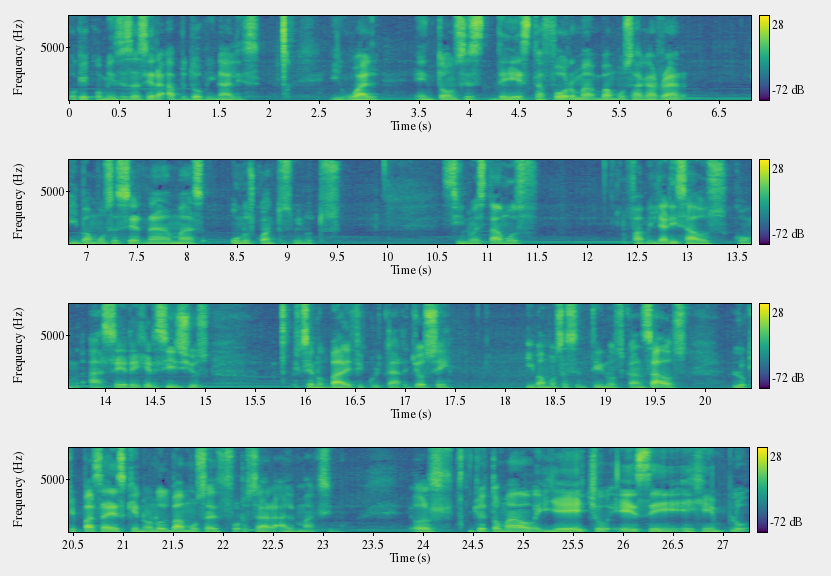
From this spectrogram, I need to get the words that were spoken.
o que comiences a hacer abdominales. Igual, entonces de esta forma vamos a agarrar y vamos a hacer nada más unos cuantos minutos. Si no estamos familiarizados con hacer ejercicios, se nos va a dificultar, yo sé, y vamos a sentirnos cansados. Lo que pasa es que no nos vamos a esforzar al máximo. Yo he tomado y he hecho ese ejemplo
